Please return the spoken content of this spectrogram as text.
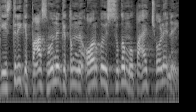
कि स्त्री के पास होने के तुमने और कोई सुगम उपाय छोड़े नहीं।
